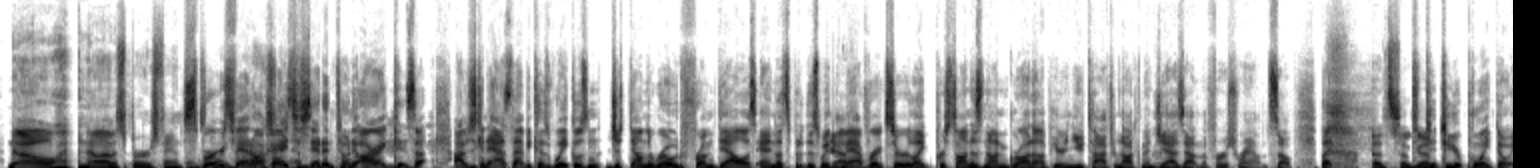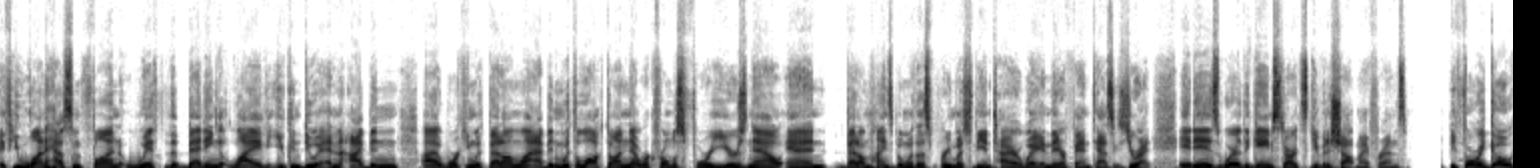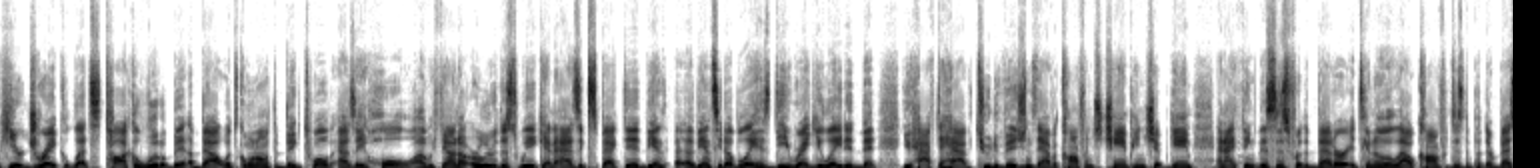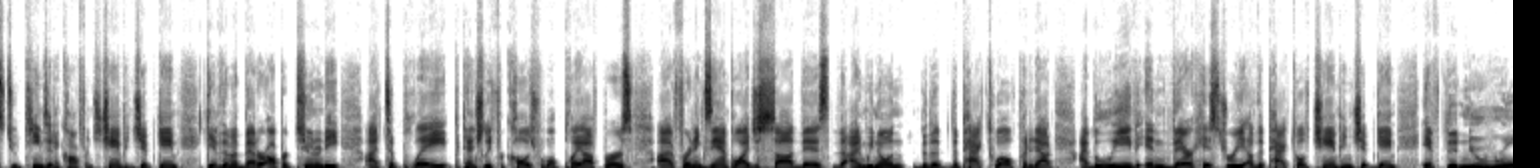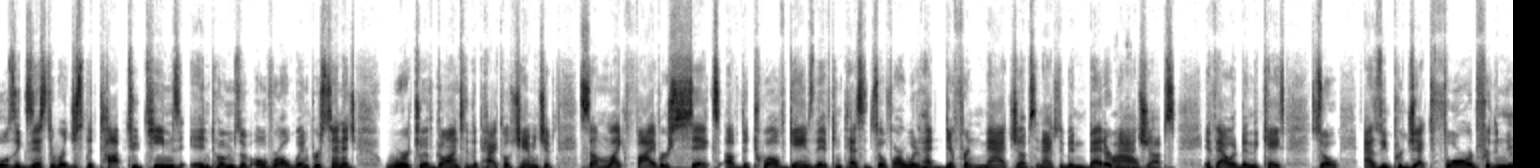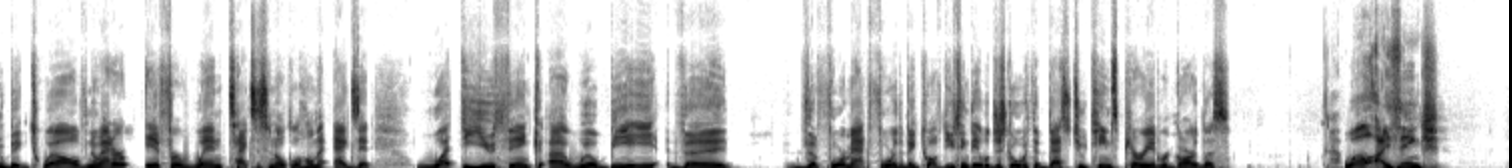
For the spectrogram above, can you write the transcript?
No, no, I'm a Spurs fan. Thanks, Spurs fan. Okay, so San Antonio. All right. So I was just going to ask that because Waco's just down the road from Dallas, and let's put it this way: the Mavericks are like personas non grata up here in Utah after knocking the Jazz out in the first round. So, but that's so good. T- to your point, though, if you want to have some fun with the betting live, you can do it. And I've been uh, working with Bet Online. I've been with the Locked On Network for almost four years now, and Bet Online's been with us pretty much the entire way, and they are fantastic. So you're right. It is where the game starts. Give it a shot, my friends. Before we go here, Drake, let's talk a little bit about what's going on with the Big 12 as a whole. Uh, we found out earlier this week, and as expected, the, uh, the NCAA has deregulated that you have to have two divisions to have a conference championship game. And I think this is for the better. It's going to allow conferences to put their best two teams in a conference championship game, give them a better opportunity uh, to play potentially for college football playoff berths. Uh, for an example, I just saw this, and we know the, the Pac 12 put it out. I believe in their history of the Pac 12 championship game, if the new rules existed where just the top two teams in terms of overall win percentage were to have gone to the Pac 12 championships, something like five or six of the 12 games they have contested so far would have had different matchups and actually been better wow. matchups if that would have been the case. So as we project forward for the new Big 12, no matter if or when Texas and Oklahoma exit, what do you think uh, will be the the format for the Big 12? Do you think they will just go with the best two teams, period, regardless? Well, I think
